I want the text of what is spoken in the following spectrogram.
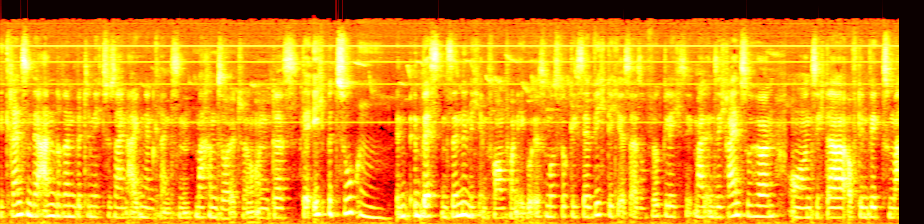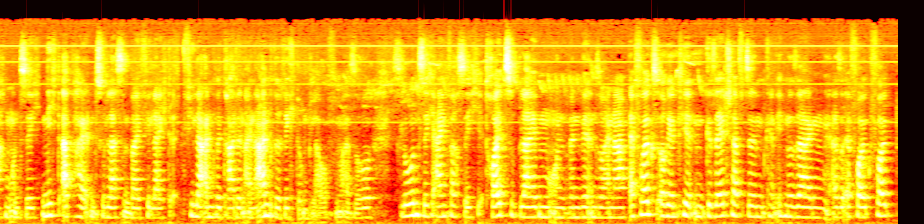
die Grenzen der anderen bitte nicht zu seinen eigenen Grenzen machen sollte. Und dass der Ich-Bezug mhm. im besten Sinne, nicht in Form von Egoismus, wirklich sehr wichtig ist. Also wirklich mal in sich reinzuhören und sich da auf den Weg zu machen und sich nicht abhalten zu lassen, weil vielleicht viele andere gerade in eine andere Richtung laufen. Also es lohnt sich einfach, sich treu zu bleiben. Und wenn wir in so einer erfolgsorientierten Gesellschaft sind, kann ich nur sagen, also Erfolg folgt,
